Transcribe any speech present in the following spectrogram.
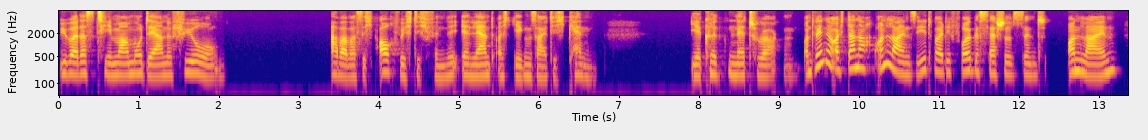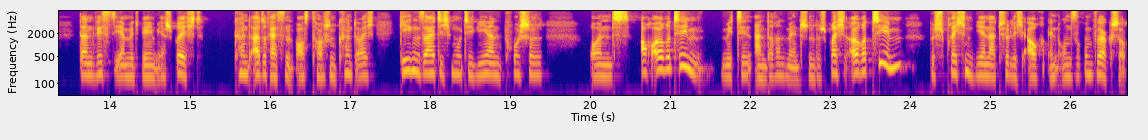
über das Thema moderne Führung. Aber was ich auch wichtig finde, ihr lernt euch gegenseitig kennen. Ihr könnt networken. Und wenn ihr euch danach online seht, weil die Folgesessions sind online, dann wisst ihr, mit wem ihr spricht. Könnt Adressen austauschen, könnt euch gegenseitig motivieren, pushen und auch eure Themen mit den anderen Menschen besprechen. Eure Themen besprechen wir natürlich auch in unserem Workshop.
